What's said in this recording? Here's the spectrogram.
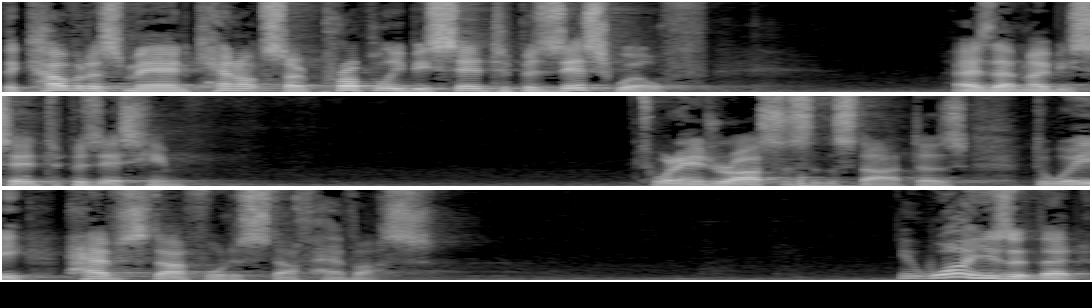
The covetous man cannot so properly be said to possess wealth as that may be said to possess him. It's what Andrew asked us at the start does do we have stuff or does stuff have us? Why is it that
